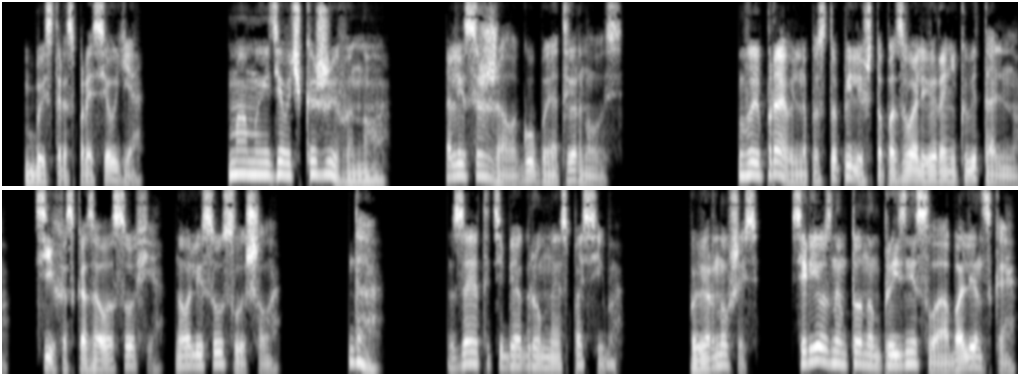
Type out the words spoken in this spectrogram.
— быстро спросил я. «Мама и девочка живы, но...» Алиса сжала губы и отвернулась. «Вы правильно поступили, что позвали Веронику Витальевну», — тихо сказала Софья, но Алиса услышала. «Да, за это тебе огромное спасибо». Повернувшись, серьезным тоном произнесла Оболенская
